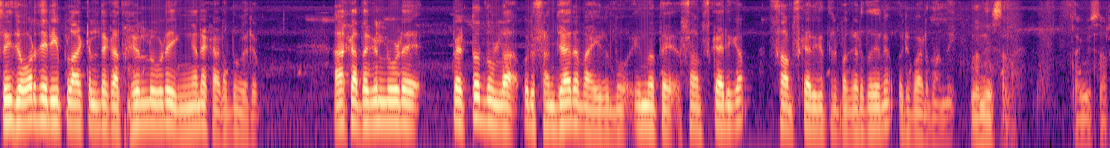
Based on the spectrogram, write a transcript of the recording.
ശ്രീ ജോർജ് അരിപ്ലാക്കലിന്റെ കഥകളിലൂടെ ഇങ്ങനെ കടന്നു വരും. ആ കഥകളിലൂടെ പെട്ടെന്നുള്ള ഒരു സഞ്ചാരമായിരുന്നു ഇന്നത്തെ സാംസ്കാരികം. സാംസ്കാരികത്തിൽ പങ്കെടുത്തതിന് ഒരുപാട് നന്ദി. നന്ദി സാർ താങ്ക് യു സാർ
